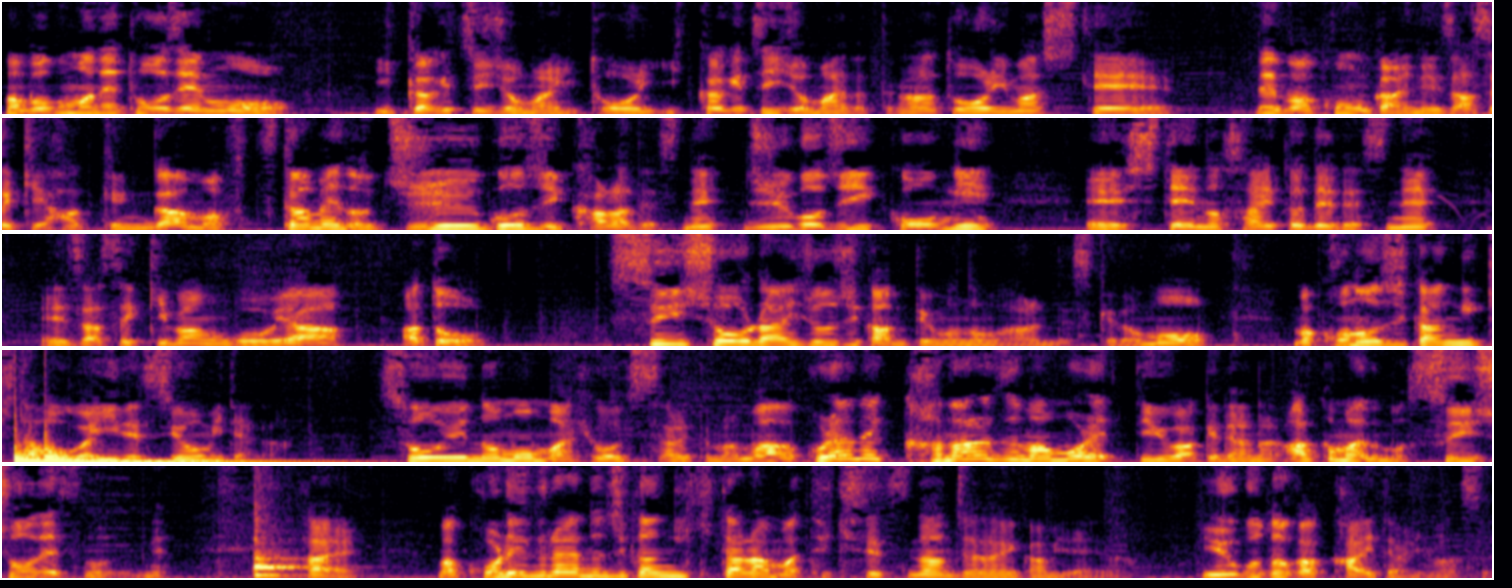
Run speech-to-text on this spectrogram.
まあ、僕もね、当然もう、1ヶ月以上前に通り、1ヶ月以上前だったかな、通りまして、で、まあ、今回ね、座席発見が、まあ、2日目の15時からですね、15時以降に、えー、指定のサイトでですね、えー、座席番号や、あと、推奨来場時間っていうものもあるんですけども、まあ、この時間に来た方がいいですよ、みたいな。そういうのも、ま、表示されてます。まあ、これはね、必ず守れっていうわけではない。あくまでも推奨ですのでね。はい。まあ、これぐらいの時間に来たら、ま、適切なんじゃないか、みたいな、いうことが書いてあります。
